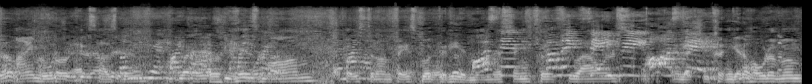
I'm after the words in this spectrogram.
I'm her ex-husband. Her, His mom posted on Facebook that he had been Austin, missing for a few hours and that she couldn't get a hold of him.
